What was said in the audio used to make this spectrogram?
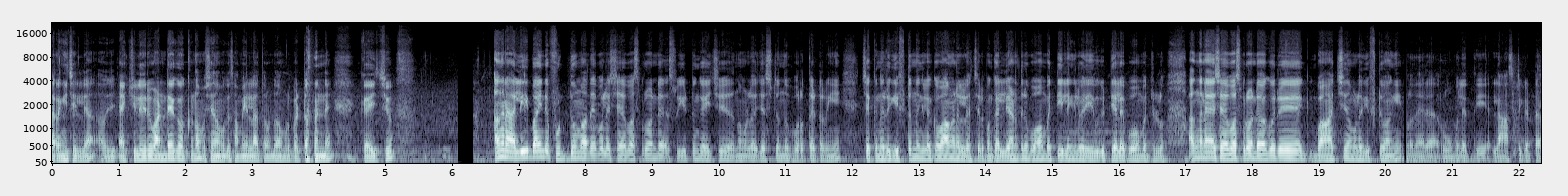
ഇറങ്ങിച്ചില്ല ആക്ച്വലി ഒരു വൺ ഡേ ഒക്കെ വെക്കണം. പക്ഷേ നമുക്ക് സമയമില്ലാത്തതുകൊണ്ട് നമ്മൾ പെട്ടെന്ന് തന്നെ കഴിച്ചു. അങ്ങനെ അലീബായിന്റെ ഫുഡും അതേപോലെ ഷേബാസ് ബ്രോന്റെ സ്വീറ്റും കഴിച്ച് നമ്മൾ ജസ്റ്റ് ഒന്ന് പുറത്തിട്ടിറങ്ങി ചെക്കനൊരു ഗിഫ്റ്റ് എന്തെങ്കിലുമൊക്കെ വാങ്ങണമല്ലോ. ചിലപ്പം കല്യാണത്തിന് പോകാൻ പറ്റിയില്ലെങ്കിൽ ഒരു ലീവ് കിട്ടിയാലേ പോകാൻ പറ്റുള്ളൂ. അങ്ങനെ ഷേബാസ് ബ്രോന്റെ ഒരു വാച്ച് നമ്മൾ ഗിഫ്റ്റ് വാങ്ങി. നമ്മൾ നേരെ റൂമിലെത്തി. ലാസ്റ്റ് കെട്ട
